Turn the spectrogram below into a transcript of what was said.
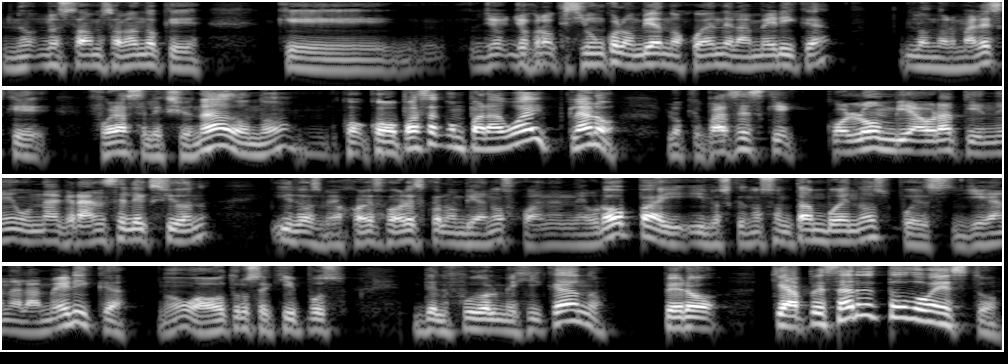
No, no estamos hablando que, que yo, yo, creo que si un colombiano juega en el América, lo normal es que fuera seleccionado, ¿no? Como pasa con Paraguay, claro. Lo que pasa es que Colombia ahora tiene una gran selección y los mejores jugadores colombianos juegan en Europa y, los que no son tan buenos pues llegan a la América, ¿no? O a otros equipos del fútbol mexicano. Pero que a pesar de todo esto,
